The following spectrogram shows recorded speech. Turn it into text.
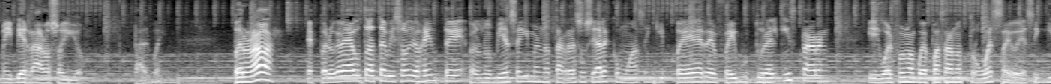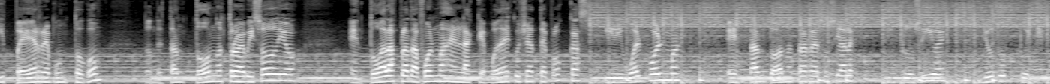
Bien raro soy yo. Tal vez. Pero nada, Espero que les haya gustado este episodio, gente. No olviden seguirme en nuestras redes sociales como PR en Facebook, Twitter, Instagram. Y de igual forma puedes pasar a nuestro website, pr.com, donde están todos nuestros episodios en todas las plataformas en las que puedes escuchar este podcast. Y de igual forma están todas nuestras redes sociales, inclusive YouTube, Twitch.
